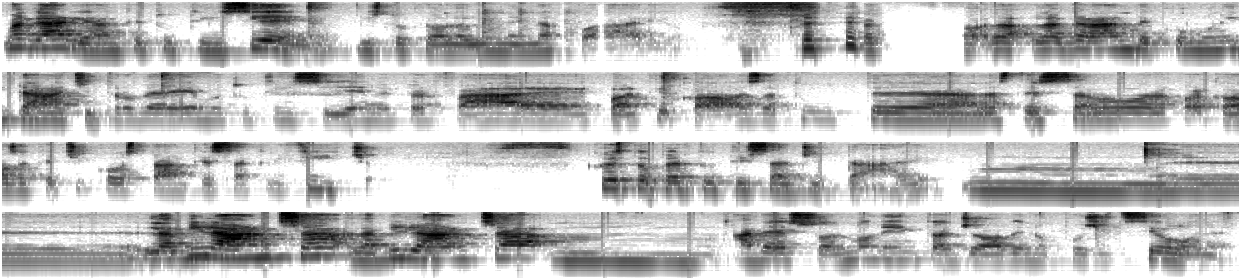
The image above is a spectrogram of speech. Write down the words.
magari anche tutti insieme, visto che ho la luna in acquario. La, la, grande comunità ci troveremo tutti insieme per fare qualche cosa, tutte alla stessa ora, qualcosa che ci costa anche sacrificio. Questo per tutti i sagittari. Mm, eh, la bilancia, la bilancia mm, adesso al momento ha Giove in opposizione,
